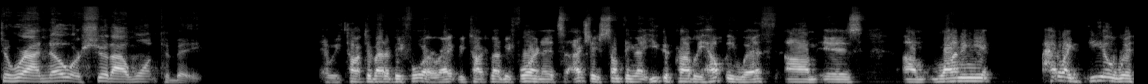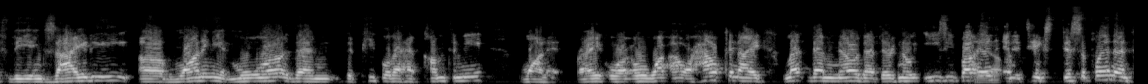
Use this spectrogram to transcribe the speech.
to where I know or should I want to be? and we've talked about it before, right? We talked about it before, and it's actually something that you could probably help me with. Um, is um, wanting it how do I deal with the anxiety of wanting it more than the people that have come to me want it, right? Or or what or how can I let them know that there's no easy button yeah. and it takes discipline? And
